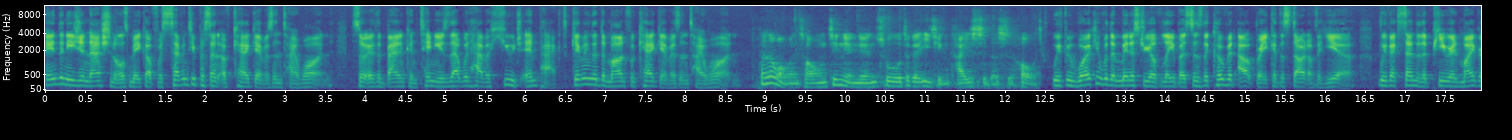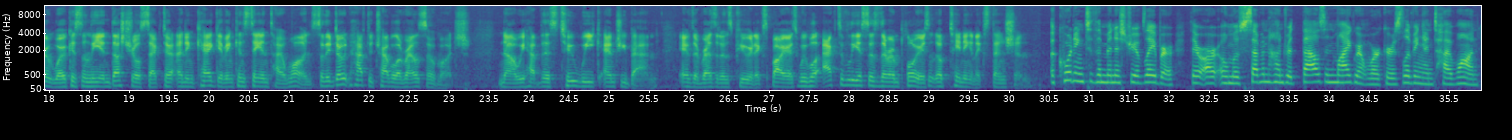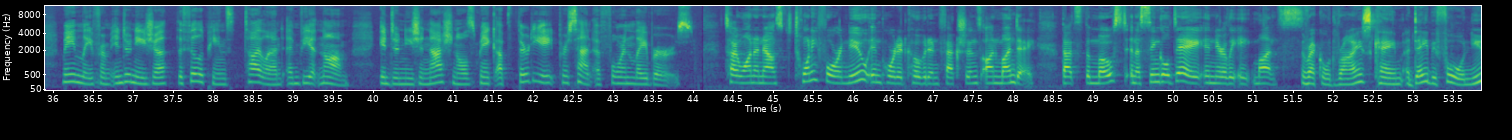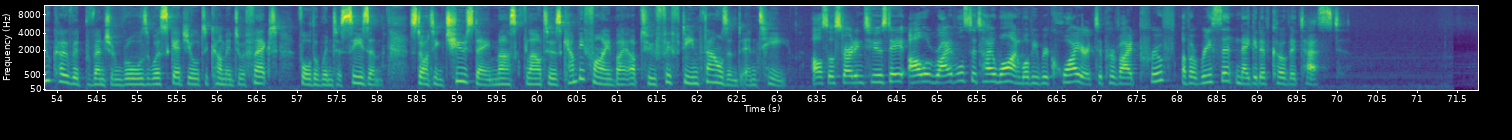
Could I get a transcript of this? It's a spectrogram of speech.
Indonesian nationals make up for 70% of caregivers in Taiwan. So if the ban continues, that would have a huge impact, giving the demand for caregivers in Taiwan. 但是我们从今年年初这个疫情开始的时候，We've been working with the Ministry of Labor since the COVID outbreak at the start of the year. We've extended the period migrant workers in the industrial sector and in caregiving can stay in Taiwan, so they don't have to travel around so much. Now we have this two week entry ban. If the residence period expires, we will actively assist their employers in obtaining an extension. According to the Ministry of Labor, there are almost 700,000 migrant workers living in Taiwan, mainly from Indonesia, the Philippines, Thailand, and Vietnam. Indonesian nationals make up 38% of foreign laborers. Taiwan announced 24 new imported COVID infections on Monday. That's the most in a single day in nearly eight months. The record rise came a day before new COVID prevention rules were scheduled to come into effect for the winter season. Starting Tuesday, mask flouters can be fined by up to 15,000 NT. Also starting Tuesday, all arrivals to Taiwan will be required to provide proof of a recent negative COVID test.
